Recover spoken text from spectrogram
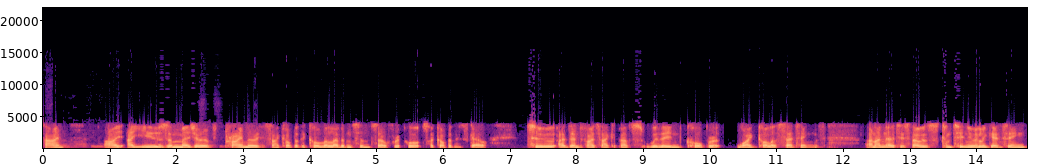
time. I, I, use a measure of primary psychopathy called the Levenson Self Report Psychopathy Scale to identify psychopaths within corporate white collar settings. And I noticed I was continually getting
